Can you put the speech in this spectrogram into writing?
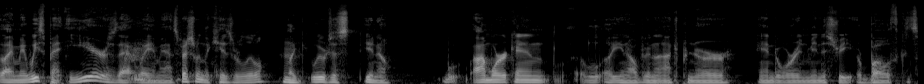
I mean, we spent years that way, man, especially when the kids were little. Hmm. Like we were just, you know, I'm working, you know, I've been an entrepreneur and or in ministry or both because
